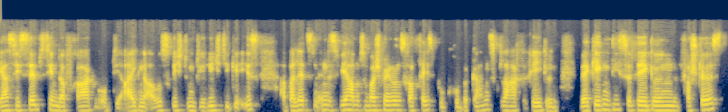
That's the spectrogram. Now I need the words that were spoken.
ja, sich selbst hinterfragen, ob die eigene Ausrichtung die richtige ist. Aber letzten Endes, wir haben zum Beispiel in unserer Facebook-Gruppe ganz klare Regeln. Wer gegen diese Regeln verstößt,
